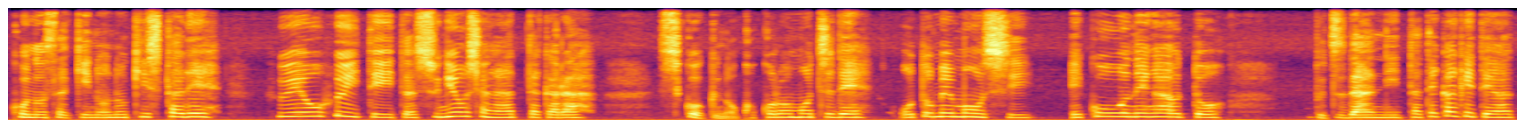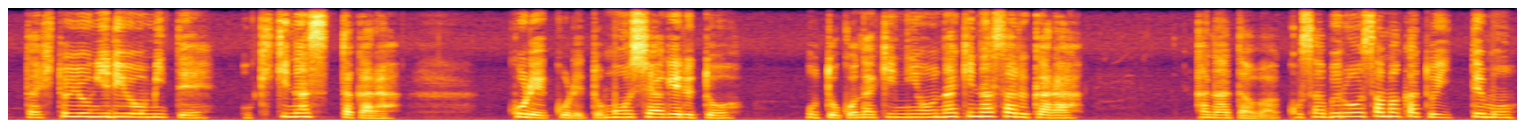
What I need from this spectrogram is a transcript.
この先の軒下で笛を吹いていた修行者があったから四国の心持ちで乙女申し恵光を願うと仏壇に立てかけてあった人よぎりを見てお聞きなすったからこれこれと申し上げると男泣きにお泣きなさるからあなたは小三郎様かと言っても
